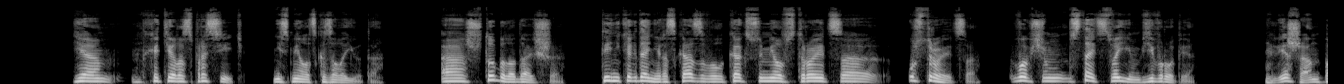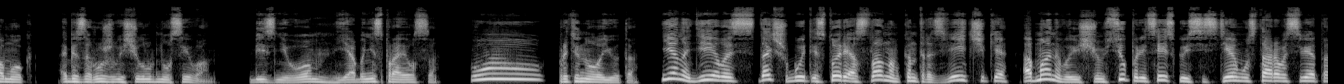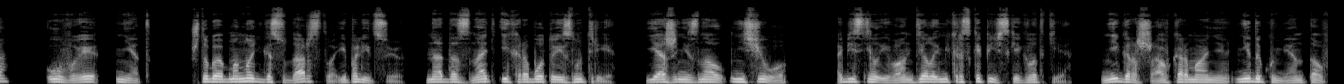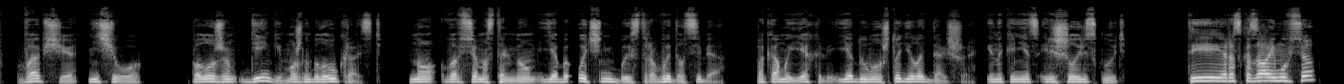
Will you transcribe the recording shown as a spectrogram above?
«Я хотела спросить», — несмело сказала Юта. «А что было дальше? Ты никогда не рассказывал, как сумел встроиться... устроиться. В общем, стать своим в Европе. Лешан помог, обезоруживающе улыбнулся Иван. Без него я бы не справился. у, -у, -у протянула Юта. Я надеялась, дальше будет история о славном контрразведчике, обманывающем всю полицейскую систему Старого Света. Увы, нет. Чтобы обмануть государство и полицию, надо знать их работу изнутри. Я же не знал ничего объяснил Иван, делая микроскопические глотки. Ни гроша в кармане, ни документов, вообще ничего. Положим, деньги можно было украсть, но во всем остальном я бы очень быстро выдал себя. Пока мы ехали, я думал, что делать дальше, и, наконец, решил рискнуть. «Ты рассказал ему все?»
